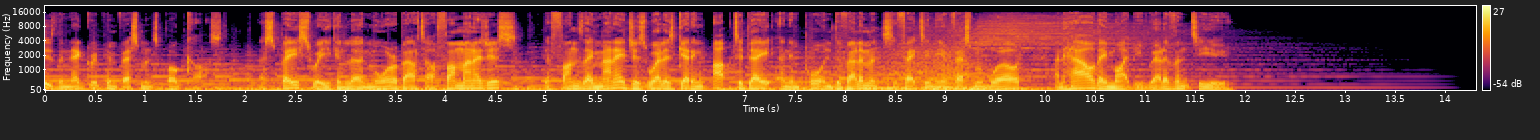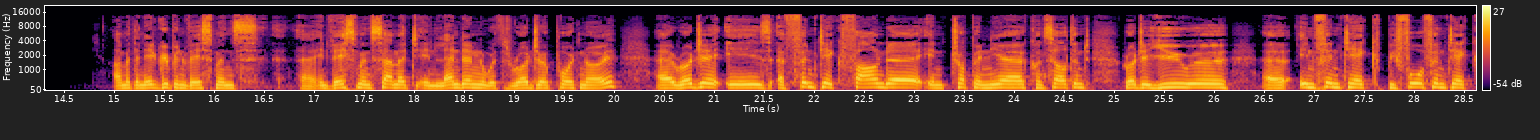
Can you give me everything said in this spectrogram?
is the Nedgroup Investments Podcast, a space where you can learn more about our fund managers, the funds they manage, as well as getting up to date and important developments affecting the investment world and how they might be relevant to you. I'm at the Nedgroup Investments uh, Investment Summit in London with Roger Portnoy. Uh, Roger is a fintech founder, entrepreneur, consultant. Roger, you were uh, in fintech before fintech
